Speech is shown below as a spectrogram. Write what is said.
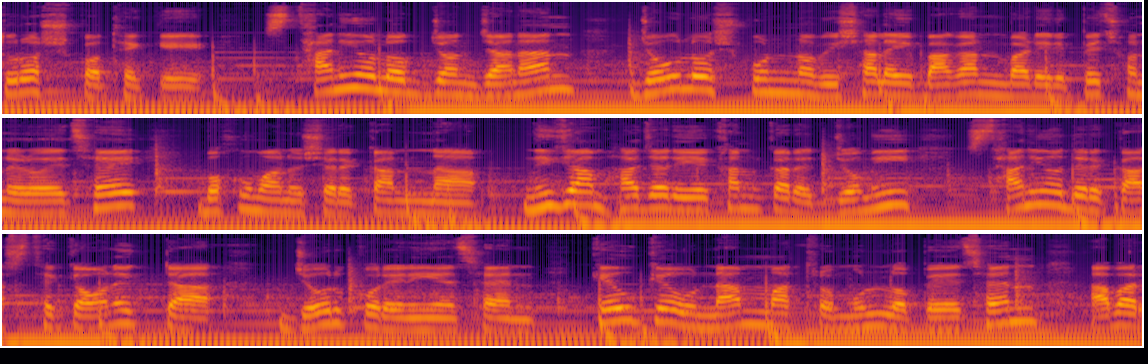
তুরস্ক থেকে। স্থানীয় লোকজন জানান, জৌলসপূর্ণ বিশাল এই বাগান বাড়ির পেছনে রয়েছে বহু মানুষের কান্না। নিজাম হাজারি এখানকার জমি স্থানীয়দের কাছ থেকে অনেকটা জোর করে নিয়েছেন। কেউ কেউ নামমাত্র মূল্য পেয়েছেন, আবার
